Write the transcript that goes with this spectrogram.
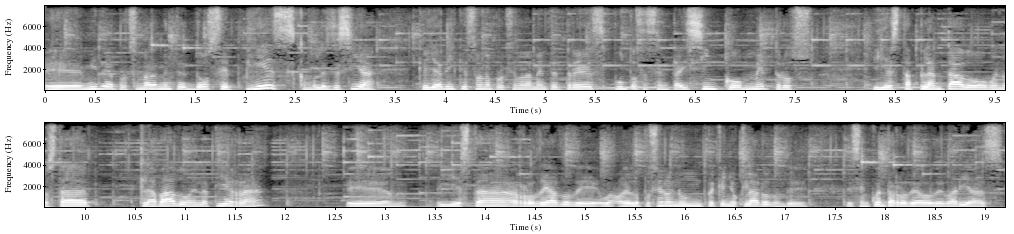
Eh, mide aproximadamente 12 pies, como les decía, que ya vi que son aproximadamente 3.65 metros y está plantado, bueno, está clavado en la tierra eh, y está rodeado de, lo pusieron en un pequeño claro donde se encuentra rodeado de varias,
